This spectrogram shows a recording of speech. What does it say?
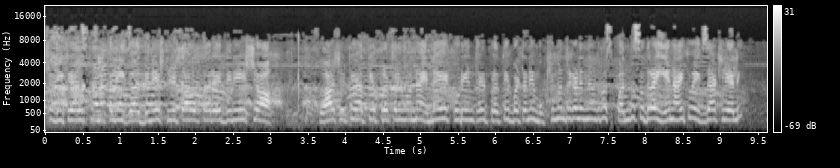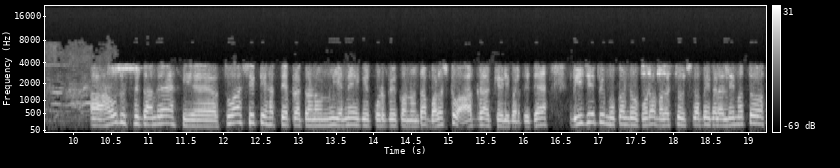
ಮತ್ತಷ್ಟು ಡೀಟೇಲ್ಸ್ ಕಲೀಗ ದಿನೇಶ್ ನೀಡ್ತಾ ಹೋಗ್ತಾರೆ. ದಿನೇಶ್, ಸುಹಾಸ್ ಶೆಟ್ಟಿ ಹತ್ಯೆ ಪ್ರಕರಣವನ್ನ ಎನ್ಐಎ ಕೊಡಿ ಅಂತ ಹೇಳಿ ಪ್ರತಿಭಟನೆ ಮುಖ್ಯಮಂತ್ರಿಗಳನ್ನೇನಾದ್ರೂ ಸ್ಪಂದಿಸಿದ್ರೆ ಏನಾಯ್ತು ಎಕ್ಸಾಕ್ಟ್ಲಿ ಅಲ್ಲಿ? ಹೌದು ಸ್ಮಿತಾ ಅಂದ್ರೆ ಸುಹಾಸ್ ಶೆಟ್ಟಿ ಹತ್ಯೆ ಪ್ರಕರಣವನ್ನು ಎನ್ಐಎಗೆ ಕೊಡಬೇಕು ಅನ್ನುವಂತ ಬಹಳಷ್ಟು ಆಗ್ರಹ ಕೇಳಿ ಬರ್ತಿದೆ. ಬಿಜೆಪಿ ಮುಖಂಡರು ಕೂಡ ಬಹಳಷ್ಟು ಸಭೆಗಳಲ್ಲಿ ಮತ್ತು,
